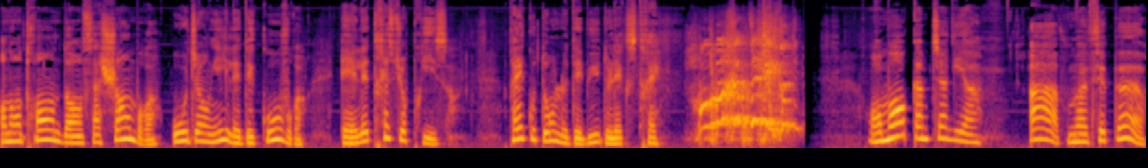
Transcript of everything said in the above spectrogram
En entrant dans sa chambre, Oh Jong-hee les découvre et elle est très surprise. Récoutons le début de l'extrait. Omo Kamchagia. Ah, vous m'avez fait peur.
